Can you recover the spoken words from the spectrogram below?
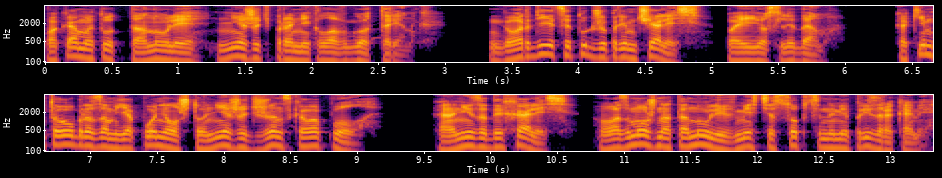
Пока мы тут тонули, нежить проникла в Готтеринг. Гвардейцы тут же примчались, по ее следам. Каким-то образом я понял, что нежить женского пола. Они задыхались, возможно, тонули вместе с собственными призраками,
